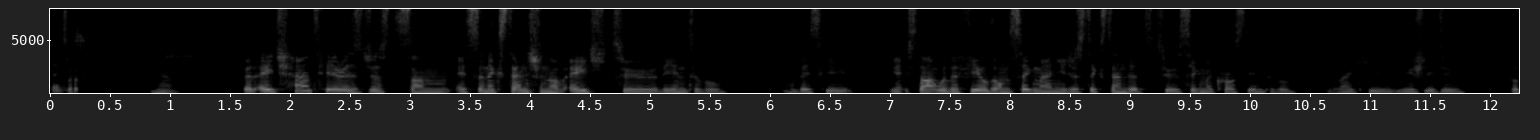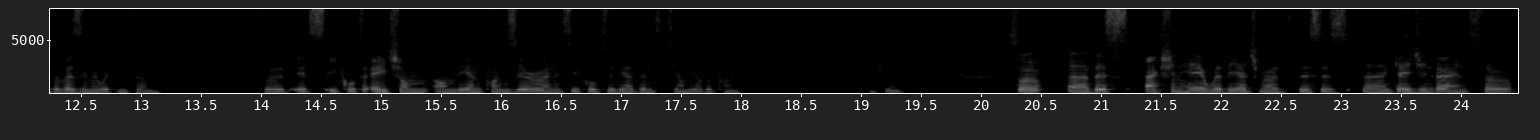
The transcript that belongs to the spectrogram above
Thanks. Yeah. But H hat here is just some, it's an extension of H to the interval. Uh, basically, you start with a field on sigma and you just extend it to sigma across the interval, like you usually do for the Wess-Zumino-Witten term. So it, it's equal to H on, on the endpoint zero and it's equal to the identity on the other point. Okay. So uh, this action here with the edge modes, this is uh, gauge invariant. So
